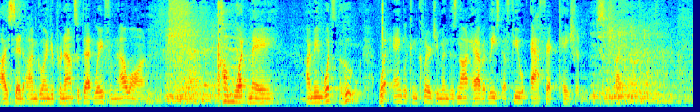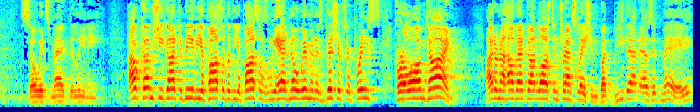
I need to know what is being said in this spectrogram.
I said, I'm going to pronounce it that way from now on. Come what may. I mean, what's, who, what Anglican clergyman does not have at least a few affectations? Right? so it's Magdalene. How come she got to be the apostle of the apostles and we had no women as bishops or priests for a long time? I don't know how that got lost in translation, but be that as it may,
